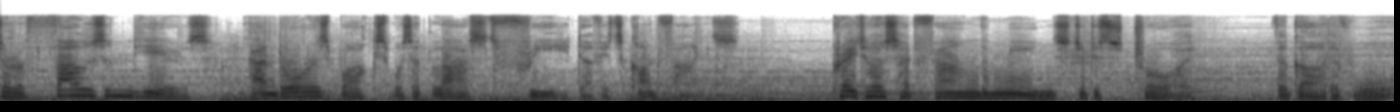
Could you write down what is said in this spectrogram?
After a thousand years, Pandora's box was at last freed of its confines. Kratos had found the means to destroy the god of war.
